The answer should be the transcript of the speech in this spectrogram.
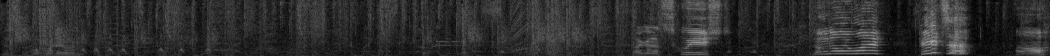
This is what we're doing. I got squished. No, no, I wanted pizza. Oh.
